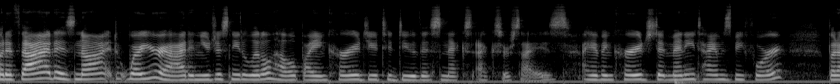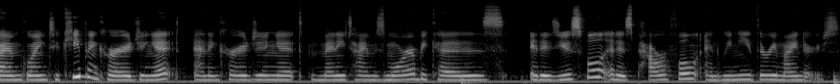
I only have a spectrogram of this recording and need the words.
But if that is not where you're at and you just need a little help, I encourage you to do this next exercise. I have encouraged it many times before, but I am going to keep encouraging it and encouraging it many times more because it is useful, it is powerful, and we need the reminders.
